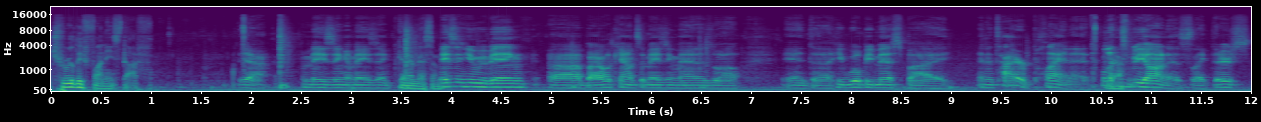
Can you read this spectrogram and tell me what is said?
Truly funny stuff. Yeah, amazing, amazing. Gonna miss him. Amazing human being, uh, by all accounts, amazing man as well, and uh, he will be missed by an entire planet. Let's Yeah. be honest. Like, there's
